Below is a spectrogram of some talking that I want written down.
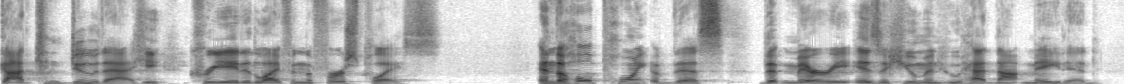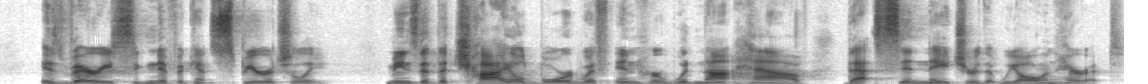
God can do that. He created life in the first place. And the whole point of this, that Mary is a human who had not mated, is very significant spiritually means that the child born within her would not have that sin nature that we all inherit.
